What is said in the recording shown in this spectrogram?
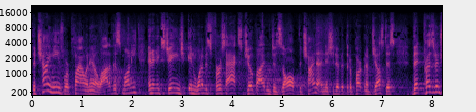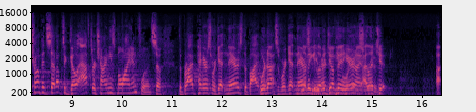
The Chinese were plowing in a lot of this money. And in exchange, in one of his first acts, Joe Biden dissolved the China initiative at the Department of Justice that President Trump had set up to go after Chinese malign influence. So the bribe payers were getting theirs. The Biden we're not, were getting theirs. Let me, let me jump in here. I, I, let you. I,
